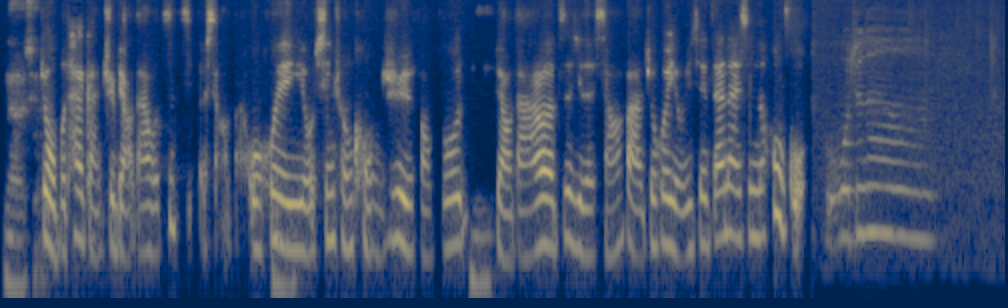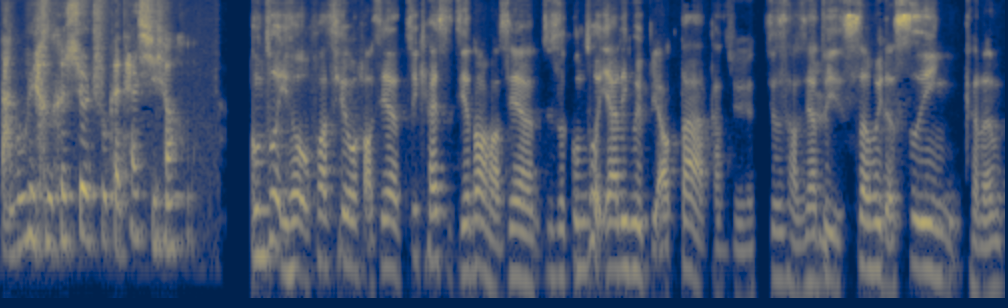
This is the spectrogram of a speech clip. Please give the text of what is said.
了解。就我不太敢去表达我自己的想法，我会有心存恐惧，仿佛表达了自己的想法就会有一些灾难性的后果。我觉得打工人和社畜可太需要了。工作以后，我发现我好像最开始阶段好像就是工作压力会比较大，感觉就是好像对社会的适应可能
